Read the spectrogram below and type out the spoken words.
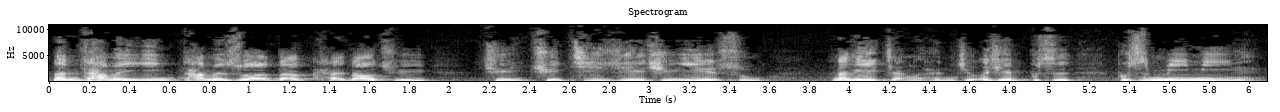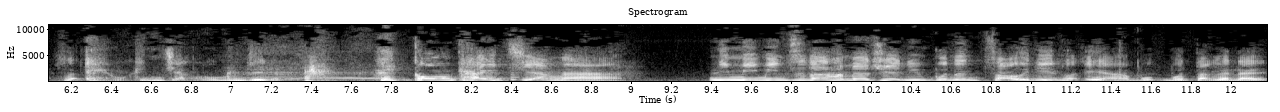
那他们已经他们说要到凯道去去去集结去夜宿，那个也讲了很久，而且不是不是秘密哎，说哎我跟你讲我们这个 还公开讲啊，你明明知道他们要去，你不能早一点说哎呀我我大概来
